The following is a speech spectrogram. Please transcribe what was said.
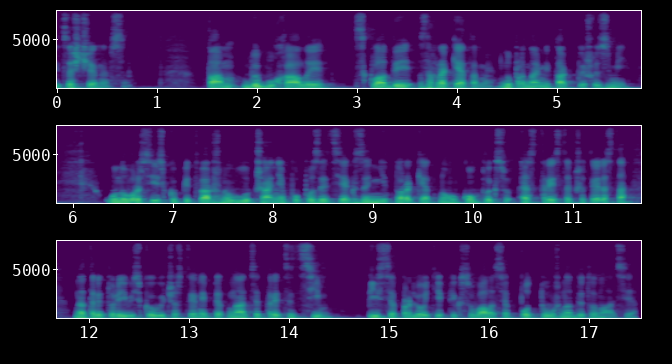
І це ще не все. Там вибухали склади з ракетами. Ну, принаймні так пишуть ЗМІ. У Новоросійську підтверджено влучання по позиціях зенітно-ракетного комплексу С-300-400 на території військової частини 1537. Після прильотів фіксувалася потужна детонація.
